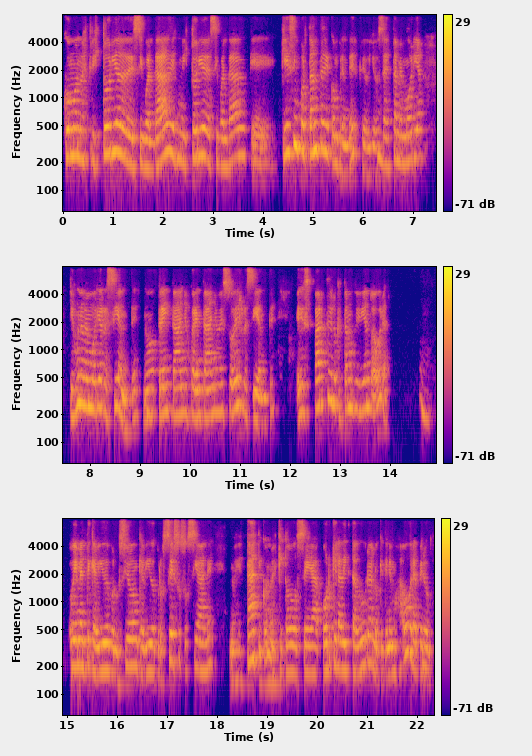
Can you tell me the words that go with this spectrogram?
cómo nuestra historia de desigualdad es una historia de desigualdad que, que, es importante de comprender, creo yo. O sea, esta memoria, que es una memoria reciente, ¿no? 30 años, 40 años, eso es reciente, es parte de lo que estamos viviendo ahora. Obviamente que ha habido evolución, que ha habido procesos sociales, no es estático, no es que todo sea porque la dictadura lo que tenemos ahora, pero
